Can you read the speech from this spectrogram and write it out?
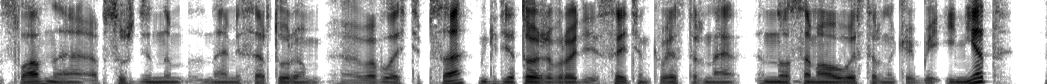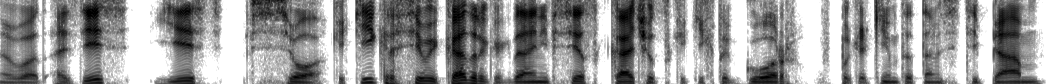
славно обсужденном нами с Артуром э, во «Власти пса», где тоже вроде сеттинг вестерна, но самого вестерна как бы и нет, вот. А здесь есть все. Какие красивые кадры, когда они все скачут с каких-то гор по каким-то там степям,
